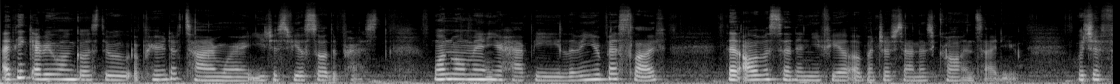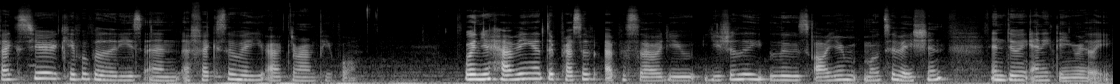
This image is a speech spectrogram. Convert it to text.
I think everyone goes through a period of time where you just feel so depressed. One moment you're happy, living your best life, then all of a sudden you feel a bunch of sadness crawl inside you, which affects your capabilities and affects the way you act around people. When you're having a depressive episode, you usually lose all your motivation in doing anything really.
